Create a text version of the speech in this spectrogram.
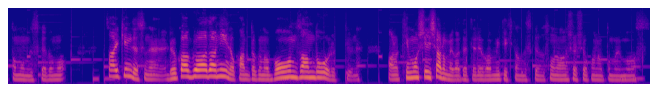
と思うんですけども、最近ですね、ルカ・グアダニーノ監督のボーンズオールっていうね、あの、ティモシー・シャルメが出てれば見てきたんですけど、その話をしようかなと思います。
